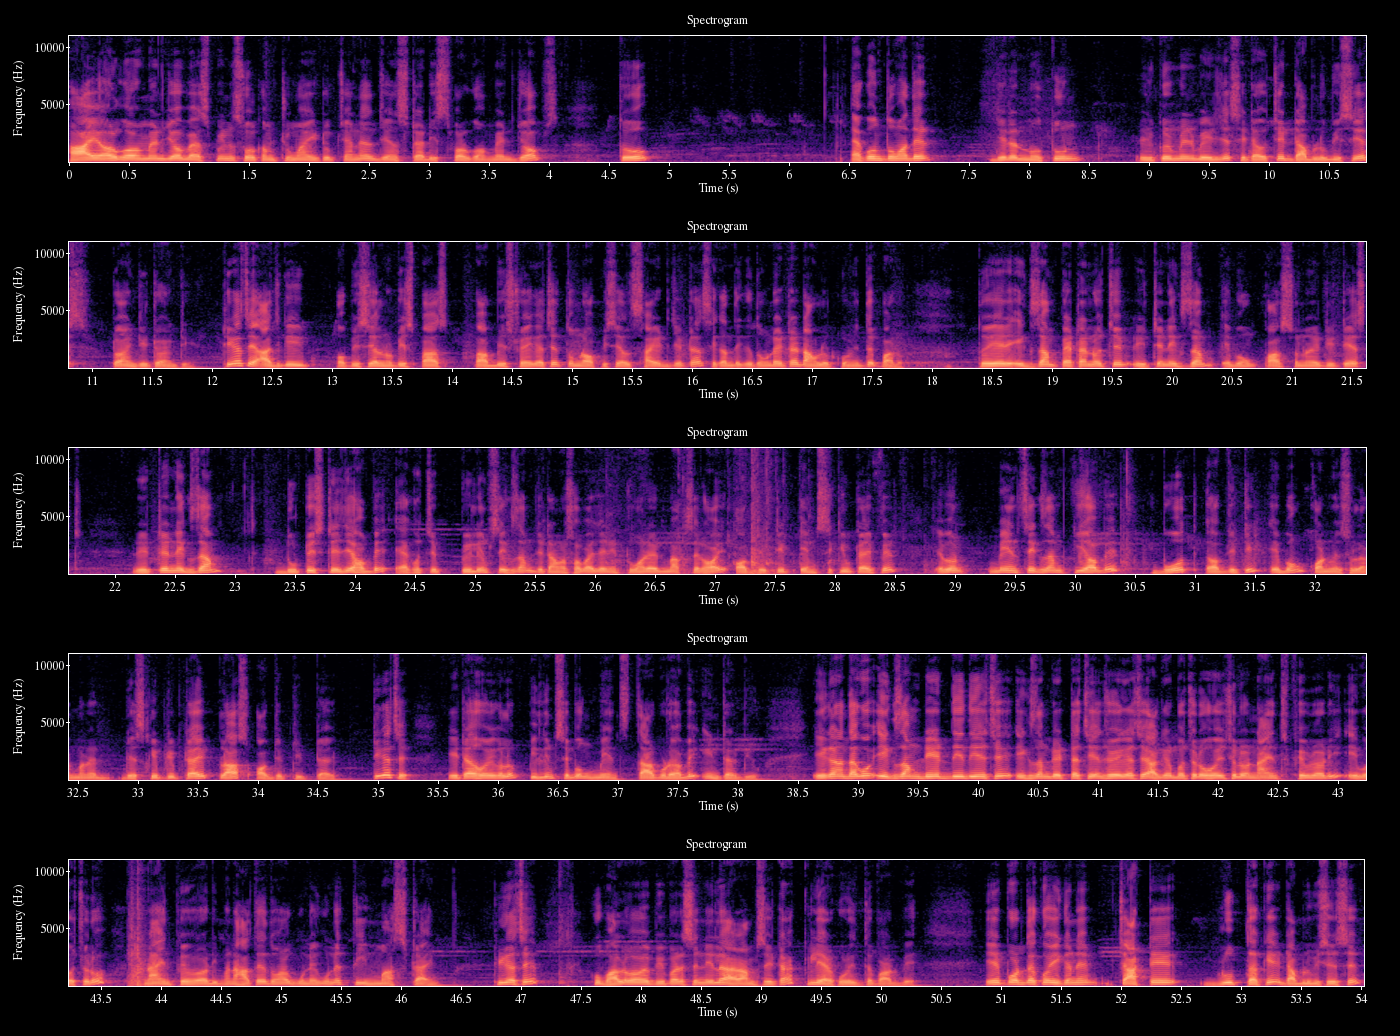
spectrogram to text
Hi all government job aspirants welcome to my YouTube channel Zen studies for government jobs তো এখন তোমাদের যেটা নতুন রিক্রুটমেন্ট বেরিয়েছে সেটা হচ্ছে ডাব্লিউবিসিএস টোয়েন্টি টোয়েন্টি ঠিক আছে? আজকেই অফিসিয়াল নোটিশ পাস পাবলিশ হয়ে গেছে। তোমরা অফিসিয়াল সাইট যেটা, সেখান থেকে তোমরা এটা ডাউনলোড করে নিতে পারো। তো এর এক্সাম প্যাটার্ন হচ্ছে রিটেন এক্সাম এবং পার্সোনালিটি টেস্ট রিটেন এক্সাম দুটি স্টেজে হবে। এক হচ্ছে প্রিলিমস এক্সাম যেটা আমরা সবাই জানি টু হান্ড্রেড মার্কসের হয় অবজেক্টিভ এমসিকিউ টাইপের এবং মেন্স এক্সাম কী হবে? বোথ অবজেক্টিভ এবং কনভেনশনাল মানে descriptive type plus objective type ঠিক আছে? এটা হয়ে গেল প্রিলিমস এবং মেন্স তারপরে হবে ইন্টারভিউ এখানে দেখো এক্সাম ডেট দিয়ে দিয়েছে এক্সাম ডেটটা চেঞ্জ হয়ে গেছে, আগের বছরও হয়েছিল নাইন্থ ফেব্রুয়ারি এই বছরও নাইন্থ ফেব্রুয়ারি মানে হাতে তোমার গুনে গুনে তিন মাস টাইম ঠিক আছে? খুব ভালোভাবে প্রিপারেশন নিলে আরামসে এটা ক্লিয়ার করে দিতে পারবে। এরপর দেখো এখানে চারটে গ্রুপ থাকে ডাব্লিউবিসিএসে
